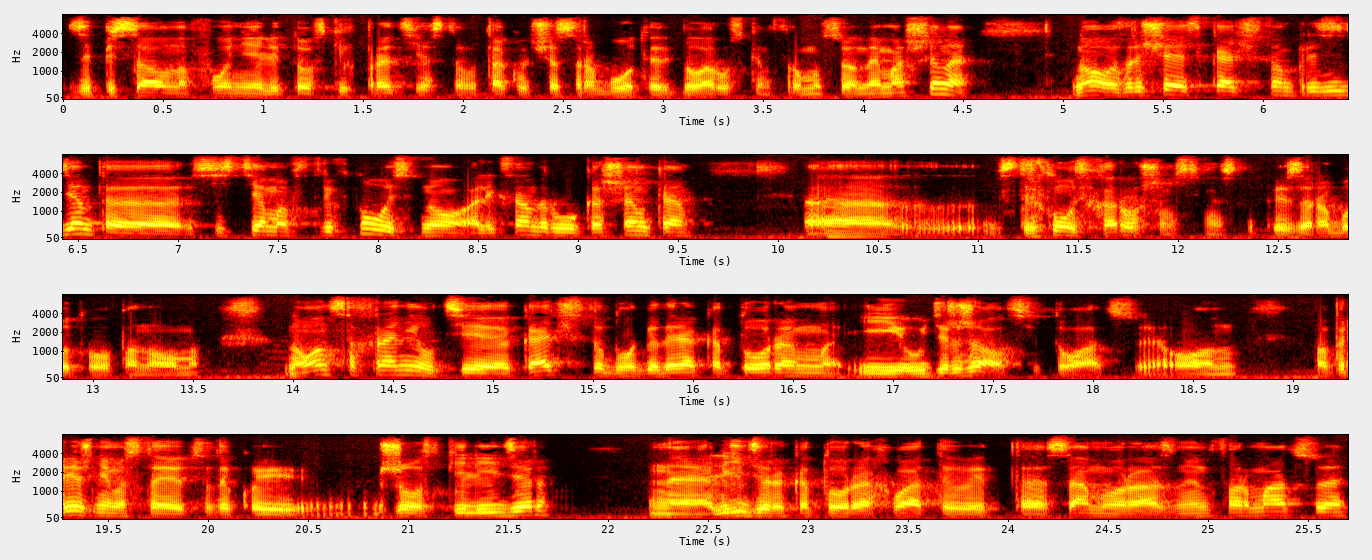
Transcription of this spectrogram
записал на фоне литовских протестов. Вот так вот сейчас работает белорусская информационная машина. Но возвращаясь к качествам президента, система встряхнулась, но Александр Лукашенко – э, встряхнулась в хорошем смысле, то есть заработала по-новому. Но он сохранил те качества, благодаря которым и удержал ситуацию. Он по-прежнему остается такой жесткий лидер, э, лидер, который охватывает э, самую разную информацию.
